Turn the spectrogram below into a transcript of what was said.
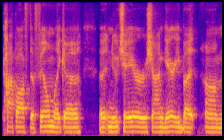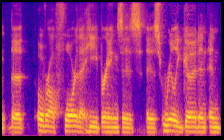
pop off the film like a, a Nuche or Sean Gary, but um, the overall floor that he brings is is really good. And, and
